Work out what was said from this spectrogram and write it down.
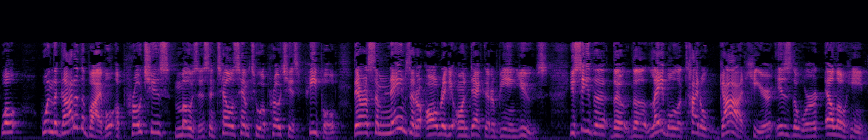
Well, when the God of the Bible approaches Moses and tells him to approach his people, there are some names that are already on deck that are being used. You see, the, the, the label, the title God here is the word Elohim,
